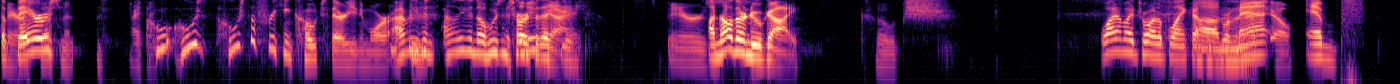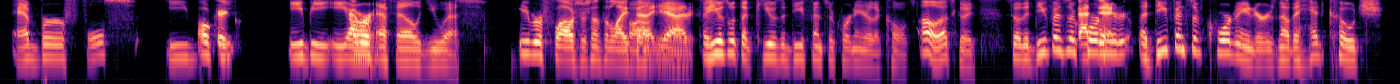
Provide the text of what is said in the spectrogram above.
the Bears. I think. Who who's who's the freaking coach there anymore? I don't even I don't even know who's in it's charge of that guy. team. It's Bears. Another new guy. Coach. Why am I drawing a blank on who's uh, running Matt that show? Eb Eberflus. E- okay. E B E R F L U S. Eberflus or something like that. Yeah, yeah he was with the he was the defensive coordinator of the Colts. Oh, that's good. So the defensive that's coordinator, it. a defensive coordinator, is now the head coach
